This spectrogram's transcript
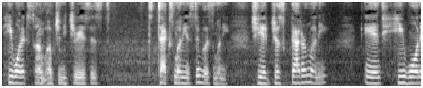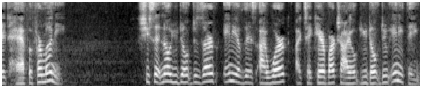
He wanted some of Genetrius's tax money and stimulus money. She had just got her money, and he wanted half of her money. She said, No, you don't deserve any of this. I work, I take care of our child, you don't do anything.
